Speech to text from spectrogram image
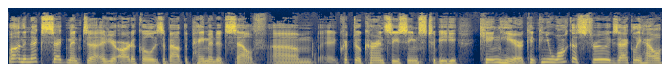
Well, and the next segment uh, of your article is about the payment itself. Um, cryptocurrency seems to be king here. Can, can you walk us through exactly how,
